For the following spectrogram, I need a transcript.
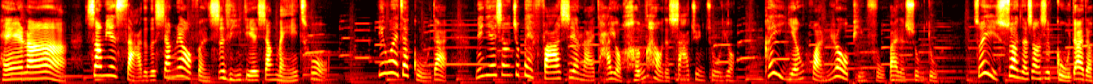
嘿啦，上面撒的的香料粉是迷迭香，没错。因为在古代，迷迭香就被发现来，它有很好的杀菌作用，可以延缓肉品腐败的速度，所以算得上是古代的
